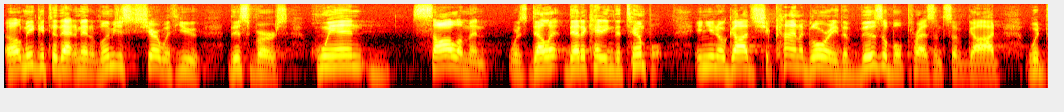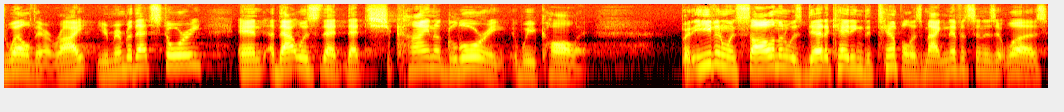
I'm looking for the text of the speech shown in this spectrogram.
uh, let me get to that in a minute. Let me just share with you this verse. When Solomon was de- dedicating the temple, and you know, God's Shekinah glory, the visible presence of God, would dwell there, right? You remember that story? And that was that, that Shekinah glory, we call it. But even when Solomon was dedicating the temple, as magnificent as it was,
